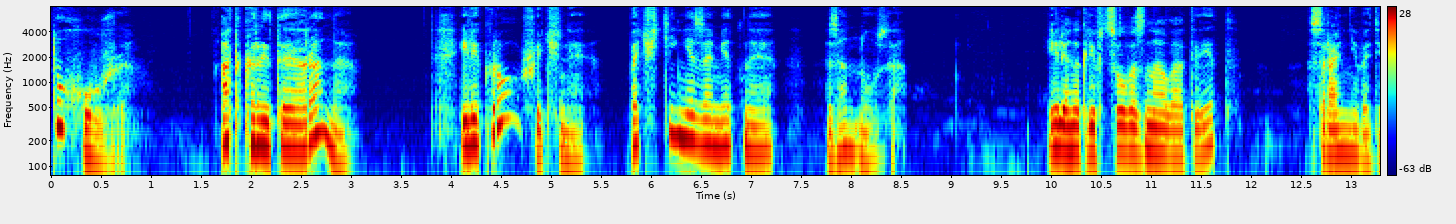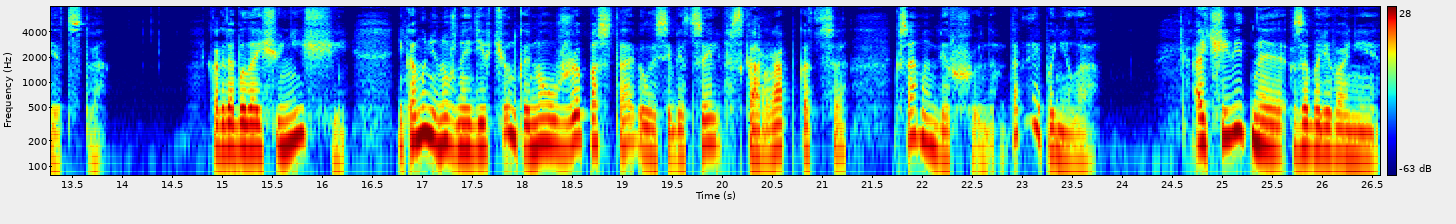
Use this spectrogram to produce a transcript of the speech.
что хуже, открытая рана или крошечная, почти незаметная заноза? Елена Кривцова знала ответ с раннего детства. Когда была еще нищей, никому не нужной девчонкой, но уже поставила себе цель вскарабкаться к самым вершинам. Тогда и поняла. Очевидное заболевание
